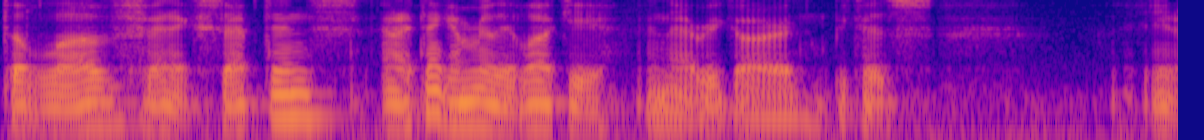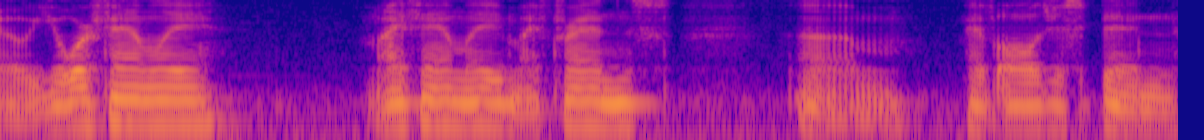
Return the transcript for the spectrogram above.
the love and acceptance, and I think I'm really lucky in that regard because you know your family, my family, my friends um, have all just been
